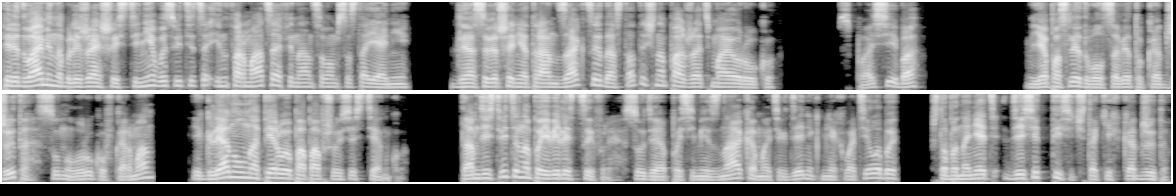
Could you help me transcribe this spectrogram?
Перед вами на ближайшей стене высветится информация о финансовом состоянии. Для совершения транзакции достаточно пожать мою руку. Спасибо. Я последовал совету Каджита, сунул руку в карман и глянул на первую попавшуюся стенку. Там действительно появились цифры. Судя по семи знакам, этих денег мне хватило бы, чтобы нанять 10 тысяч таких каджитов.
